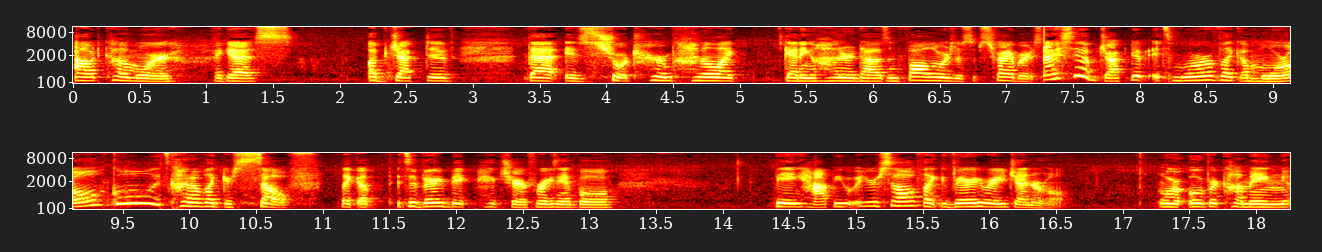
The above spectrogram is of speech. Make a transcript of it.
outcome or I guess objective that is short term kind of like getting 100,000 followers or subscribers. When I say objective, it's more of like a moral goal. It's kind of like yourself. Like a, it's a very big picture. For example, being happy with yourself, like very, very general or overcoming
